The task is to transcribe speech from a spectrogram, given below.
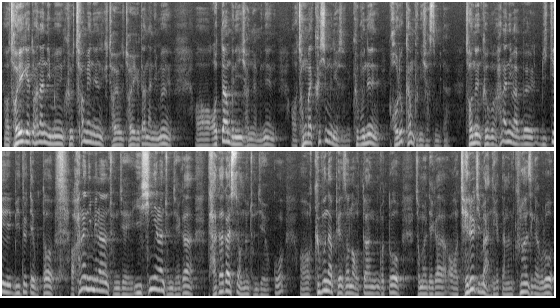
어, 저에게도 하나님은 그 처음에는 저, 저에게도 하나님은 어, 어떠한 분이셨냐면은 어, 정말 크신 분이셨습니다. 그분은 거룩한 분이셨습니다. 저는 그분 하나님을 믿기 믿을 때부터 어, 하나님이라는 존재, 이 신이라는 존재가 다가갈 수 없는 존재였고 어, 그분 앞에서는 어떠한 것도 정말 내가 어, 죄를 지면 안 되겠다는 그런 생각으로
